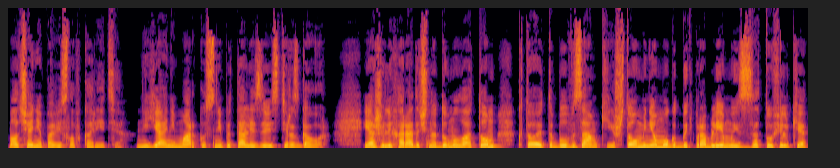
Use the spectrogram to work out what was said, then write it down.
Молчание повисло в карете. Ни я, ни Маркус не пытались завести разговор. Я же лихорадочно думала о том, кто это был в замке и что у меня могут быть проблемы из-за туфельки,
